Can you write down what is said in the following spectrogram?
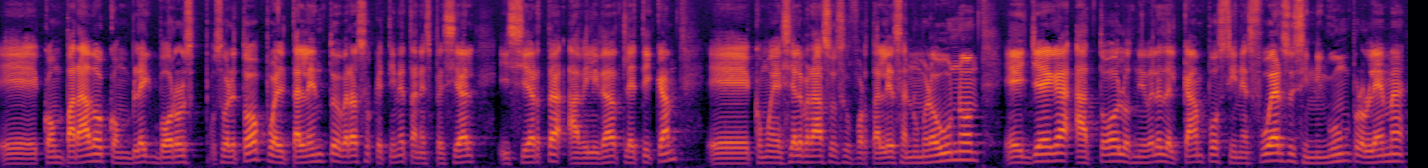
eh, comparado con Blake Bortles, sobre todo por el talento de brazo que tiene tan especial y cierta habilidad atlética. Eh, como decía, el brazo es su fortaleza número uno. llega a todos los niveles del campo sin esfuerzo y sin ningún problema.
